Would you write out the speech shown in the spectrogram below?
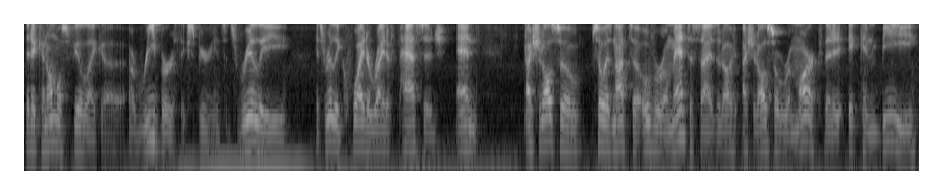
that it can almost feel like a, a rebirth experience it's really it's really quite a rite of passage and I should also, so as not to over romanticize it, I should also remark that it, it can be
